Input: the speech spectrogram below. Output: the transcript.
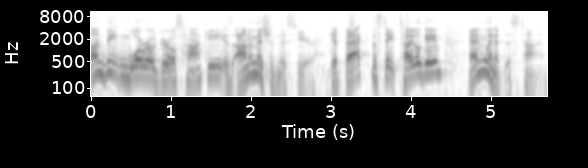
Unbeaten Warroad girls hockey is on a mission this year. Get back to the state title game and win it this time.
